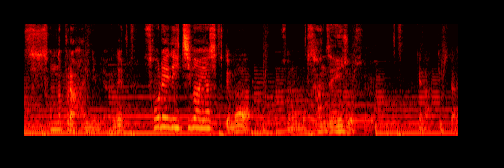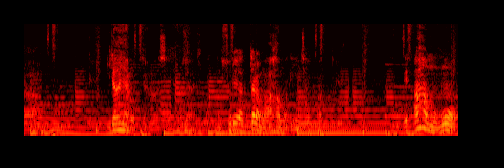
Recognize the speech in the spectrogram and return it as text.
そんなプラン入んねんみたいなでそれで一番安くてもそのもう3000円以上するってなってきたらいらんやろって話になるじゃないですか。もうそれやったらもうアハモでいいんちゃうかって。いうでアハモも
